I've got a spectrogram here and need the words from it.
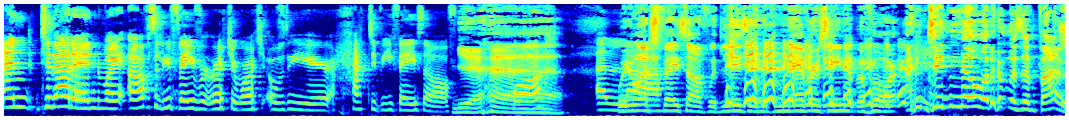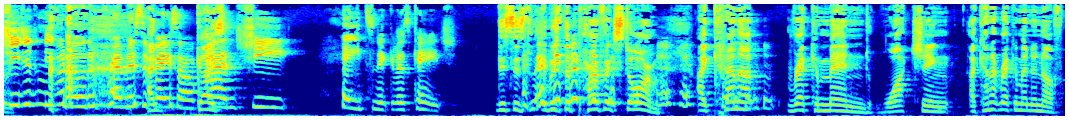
and to that end, my absolute favorite retro watch of the year had to be Face Off. Yeah. What a We laugh. watched Face Off with Lizzie, who'd never seen it before and didn't know what it was about. She didn't even know the premise of And Face Off, guys- and she hates Nicolas Cage. This is it was the perfect storm. I cannot recommend watching. I cannot recommend enough.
